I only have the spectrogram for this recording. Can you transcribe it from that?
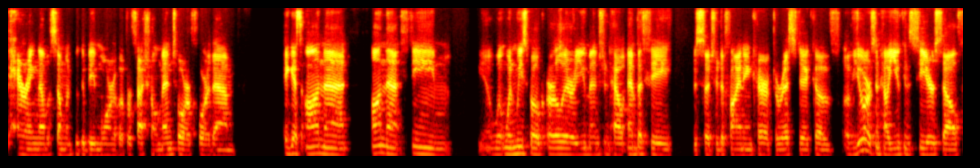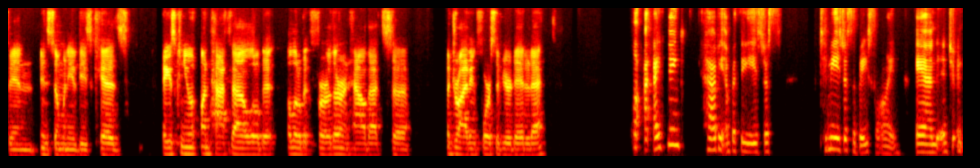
pairing them with someone who could be more of a professional mentor for them. I guess on that on that theme, you know, when, we spoke earlier, you mentioned how empathy is such a defining characteristic of of yours and how you can see yourself in in so many of these kids. I guess can you unpack that a little bit a little bit further and how that's a driving force of your day to day? Well, I think having empathy is just to me is just a baseline, and, and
